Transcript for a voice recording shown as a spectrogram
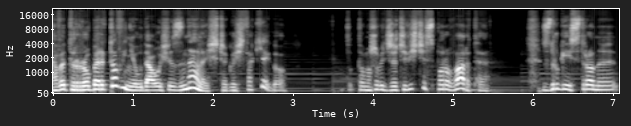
nawet Robertowi nie udało się znaleźć czegoś takiego. To, to może być rzeczywiście sporo warte. Z drugiej strony,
